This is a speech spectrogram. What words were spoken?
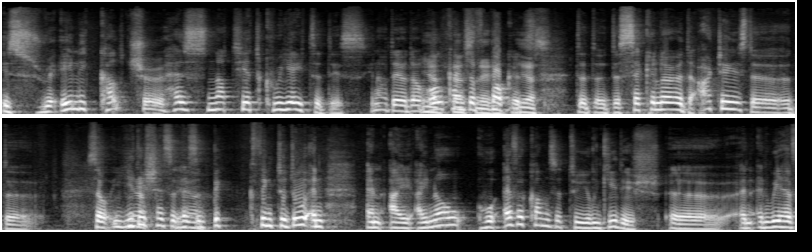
Israeli culture has not yet created. This, you know, there, there are yeah, all kinds of pockets. Yes. The, the the secular, the artist, the the so Yiddish yeah, has, a, yeah. has a big thing to do, and and I, I know whoever comes to Yung Yidish, uh, and and we have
